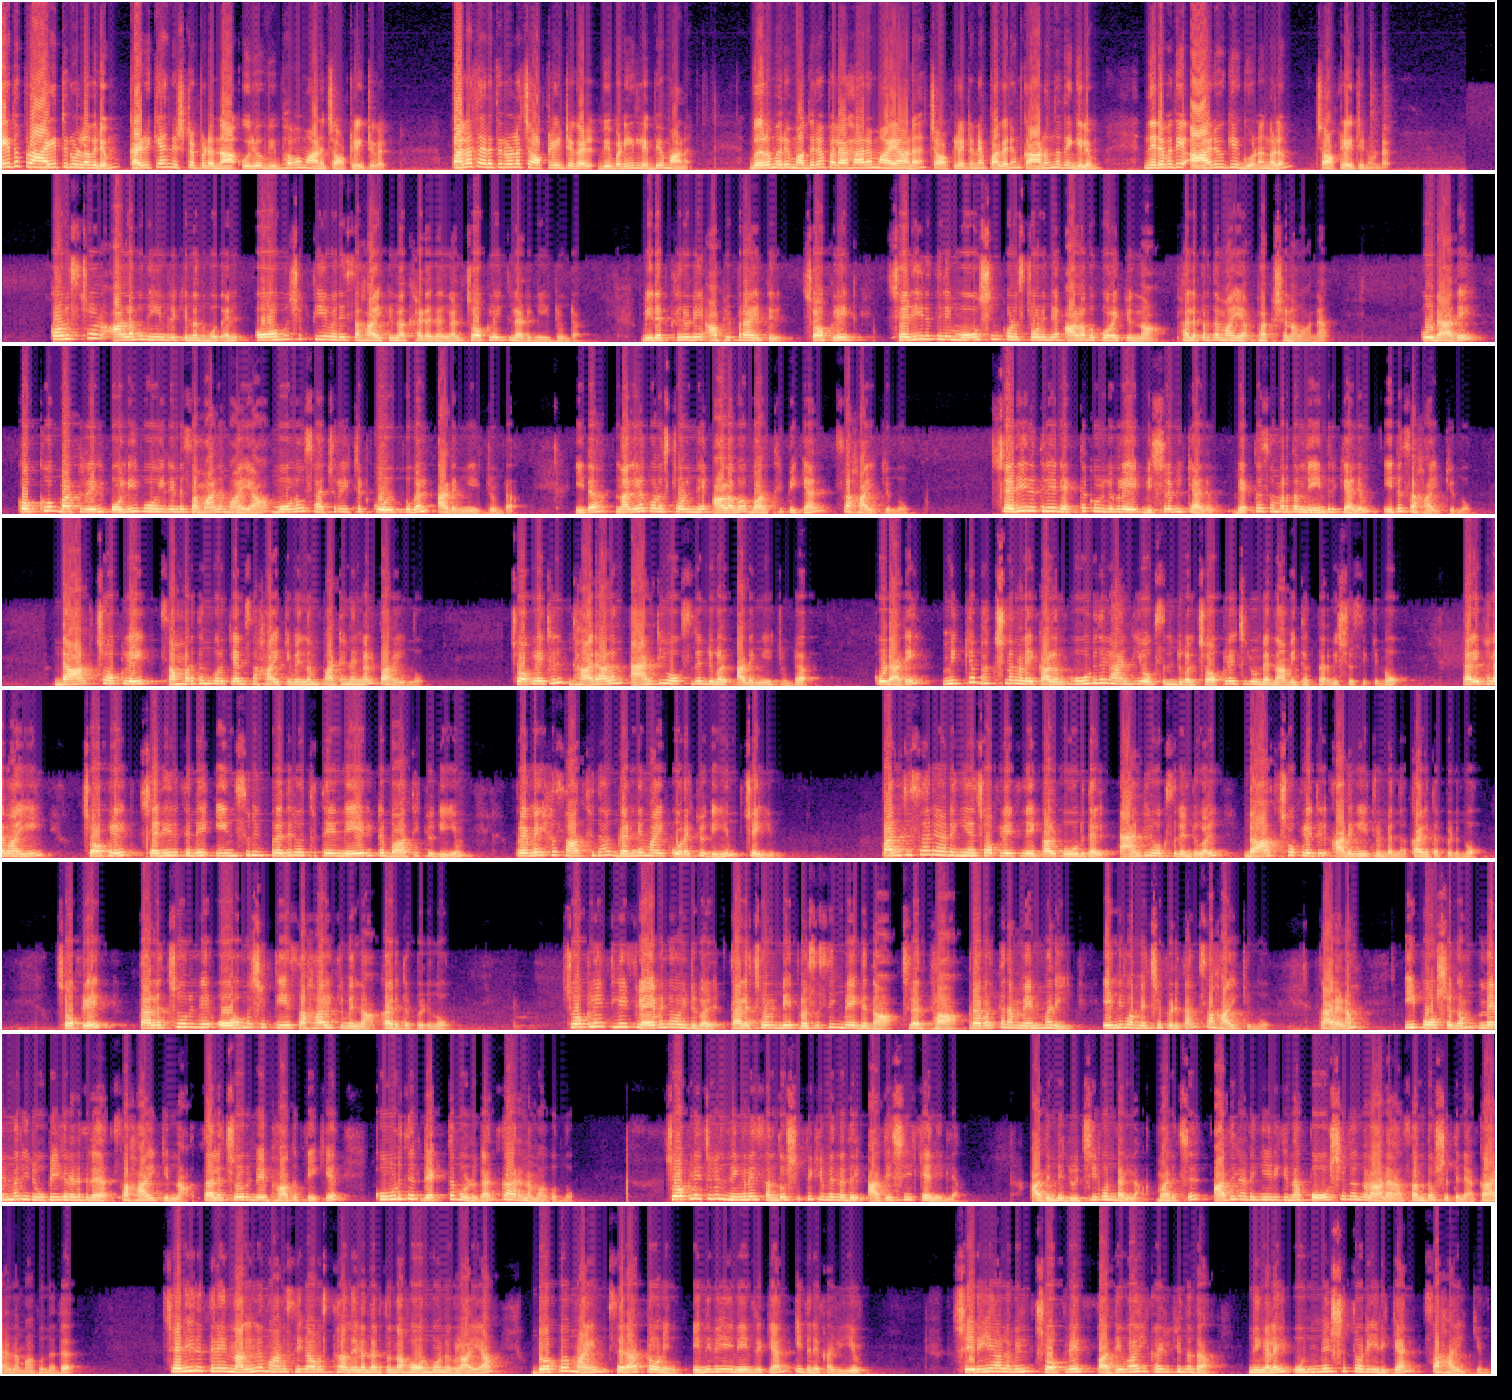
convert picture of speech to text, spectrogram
ഏതു പ്രായത്തിലുള്ളവരും കഴിക്കാൻ ഇഷ്ടപ്പെടുന്ന ഒരു വിഭവമാണ് ചോക്ലേറ്റുകൾ. പലതരത്തിലുള്ള ചോക്ലേറ്റുകൾ വിപണിയിൽ ലഭ്യമാണ്. വെറുമൊരു മധുര പലഹാരമായാണ് ചോക്ലേറ്റിനെ പലരും കാണുന്നതെങ്കിലും നിരവധി ആരോഗ്യ ഗുണങ്ങളും ചോക്ലേറ്റിനുണ്ട്. കൊളസ്ട്രോൾ അളവ് നിയന്ത്രിക്കുന്നത് മുതൽ ഓർമ്മശക്തിയെ വരെ സഹായിക്കുന്ന ഘടകങ്ങൾ ചോക്ലേറ്റിൽ അടങ്ങിയിട്ടുണ്ട്. വിദഗ്ധരുടെ അഭിപ്രായത്തിൽ ചോക്ലേറ്റ് ശരീരത്തിലെ മോശം കൊളസ്ട്രോളിന്റെ അളവ് കുറയ്ക്കുന്ന ഫലപ്രദമായ ഭക്ഷണമാണ്. കൂടാതെ കൊക്കോ ബട്ടറിൽ ഒലീവ് ഓയിലിന് സമാനമായ മോണോ സാച്ചുറേറ്റഡ് കൊഴുപ്പുകൾ അടങ്ങിയിട്ടുണ്ട്. ഇത് നല്ല കൊളസ്ട്രോളിന്റെ അളവ് വർദ്ധിപ്പിക്കാൻ സഹായിക്കുന്നു. ശരീരത്തിലെ രക്തക്കൊഴിലുകളെ വിശ്രമിക്കാനും രക്തസമ്മർദ്ദം നിയന്ത്രിക്കാനും ഇത് സഹായിക്കുന്നു. ഡാർക്ക് ചോക്ലേറ്റ് സമ്മർദ്ദം കുറയ്ക്കാൻ സഹായിക്കുമെന്നും പഠനങ്ങൾ പറയുന്നു. ചോക്ലേറ്റിൽ ധാരാളം ആന്റി ഓക്സിഡന്റുകൾ അടങ്ങിയിട്ടുണ്ട്. കൂടാതെ മിക്ക ഭക്ഷണങ്ങളെക്കാളും കൂടുതൽ ആന്റി ഓക്സിഡന്റുകൾ ചോക്ലേറ്റിലുണ്ടെന്ന് വിദഗ്ധർ വിശ്വസിക്കുന്നു. തൽഫലമായി ചോക്ലേറ്റ് ശരീരത്തിന്റെ ഇൻസുലിൻ പ്രതിരോധത്തെ നേരിട്ട് ബാധിക്കുകയും പ്രമേഹ സാധ്യത ഗണ്യമായി കുറയ്ക്കുകയും ചെയ്യും. പഞ്ചസാര അടങ്ങിയ ചോക്ലേറ്റിനേക്കാൾ കൂടുതൽ ആന്റി ഓക്സിഡന്റുകൾ ഡാർക്ക് ചോക്ലേറ്റിൽ അടങ്ങിയിട്ടുണ്ടെന്ന് കരുതപ്പെടുന്നു. ചോക്ലേറ്റ് തലച്ചോറിന്റെ ഓർമ്മശക്തിയെ സഹായിക്കുമെന്ന് കരുതപ്പെടുന്നു. ചോക്ലേറ്റിലെ ഫ്ലേവനോയിഡുകൾ തലച്ചോറിന്റെ പ്രോസസ്സിംഗ് വേഗത ശ്രദ്ധ പ്രവർത്തന മെമ്മറി എന്നിവ മെച്ചപ്പെടുത്താൻ സഹായിക്കുന്നു. കാരണം ഈ പോഷകം മെമ്മറി രൂപീകരണത്തിന് സഹായിക്കുന്ന തലച്ചോറിന്റെ ഭാഗത്തേക്ക് കൂടുതൽ രക്തമൊഴുകാൻ കാരണമാകുന്നു. ചോക്ലേറ്റുകൾ നിങ്ങളെ സന്തോഷിപ്പിക്കുമെന്നതിൽ അതിശയിക്കാനില്ല. അതിന്റെ രുചി കൊണ്ടല്ല മറിച്ച് അതിലടങ്ങിയിരിക്കുന്ന പോഷകങ്ങളാണ് സന്തോഷത്തിന് കാരണമാകുന്നത്. ശരീരത്തിലെ നല്ല മാനസികാവസ്ഥ നിലനിർത്തുന്ന ഹോർമോണുകളായ ഡോപ്പമൈൻ സെറാട്ടോണിൻ എന്നിവയെ നിയന്ത്രിക്കാൻ ഇതിന് കഴിയും. ശരിയ അളവിൽ ചോക്ലേറ്റ് പതിവായി കഴിക്കുന്നത് നിങ്ങളെ ഉന്മേഷത്തോടെ ഇരിക്കാൻ സഹായിക്കും.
